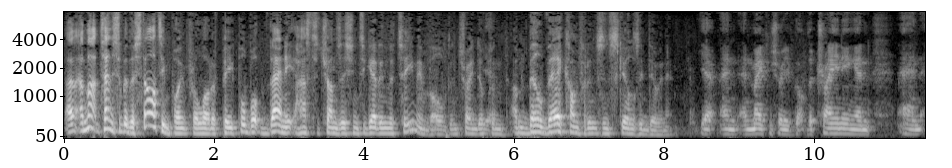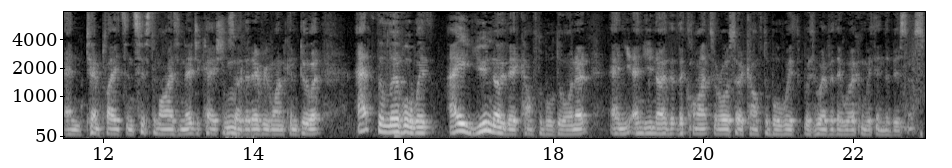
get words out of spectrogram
And, and that tends to be the starting point for a lot of people, but then it has to transition to getting the team involved and trained up yeah. and, and build their confidence and skills in doing it yeah, and, and making sure you've got the training and and and templates and systemizing education mm. so that everyone can do it at the level with a you know they're comfortable doing it and and you know that the clients are also comfortable with with whoever they're working with in the business.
